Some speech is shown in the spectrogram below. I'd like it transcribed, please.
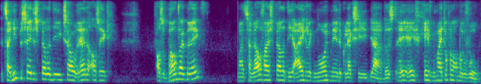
het zijn niet per se de spellen die ik zou redden als, ik, als er brand uitbreekt, maar het zijn wel vijf spellen die eigenlijk nooit meer de collectie, ja, dat is, heeft, geeft bij mij toch wel een ander gevoel.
